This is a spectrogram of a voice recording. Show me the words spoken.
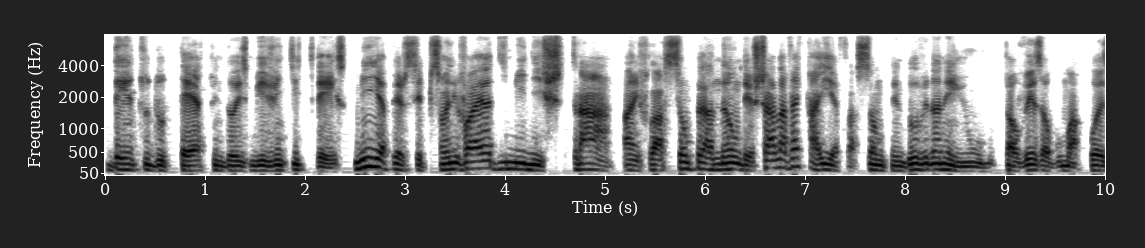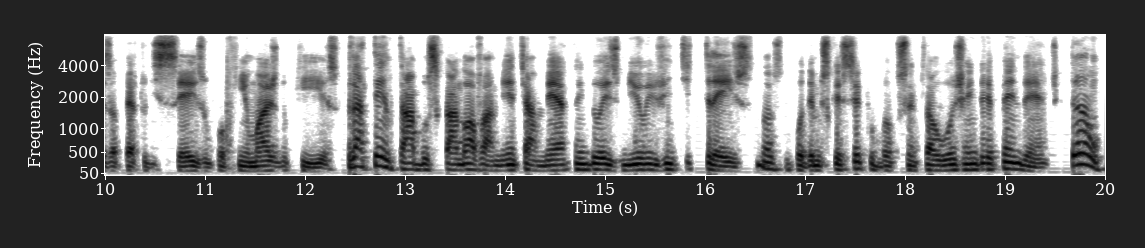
dentro do teto em 2023. Minha percepção, ele vai administrar a inflação para não deixar, ela vai cair a inflação, não tem dúvida nenhuma. Talvez alguma coisa perto de 6, um pouquinho mais do que isso, para tentar buscar novamente a meta em 2023. Nós não podemos esquecer que o Banco Central hoje é independente. Então,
